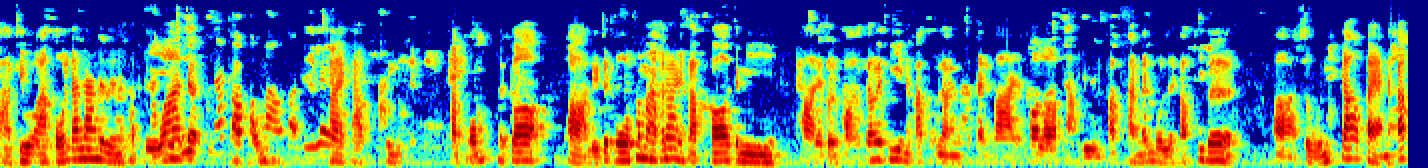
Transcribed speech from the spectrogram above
อ่า QR code ด้านล่างได้เลยนะครับ หรือว่าจะที่หน้าจอของเราตอนนี้เลยใช่ครับะคุณครับผมแล้วก็อ่าหรือจะโทรเข้ามาก็ได้นะครับ ก็จะมีอ่าในส่วนของเจ้าหน้าที่นะครับกำลังสแตนบายแล้วก็รอรับสายอยู่นะครับทางด้านบนเลยครับที่เบอร์อ่า098 นะครับ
